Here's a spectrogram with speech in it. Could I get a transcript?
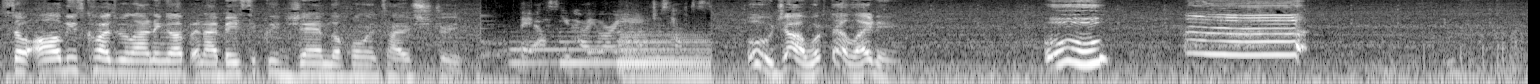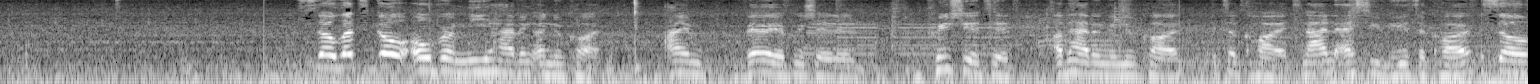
So all these cars were lining up and I basically jammed the whole entire street. They ask you how you are, you just have to Ooh, Ja, work that lighting. Ooh. Ah. So let's go over me having a new car. I'm very appreciated, appreciative of having a new car. It's a car, it's not an SUV, it's a car. So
